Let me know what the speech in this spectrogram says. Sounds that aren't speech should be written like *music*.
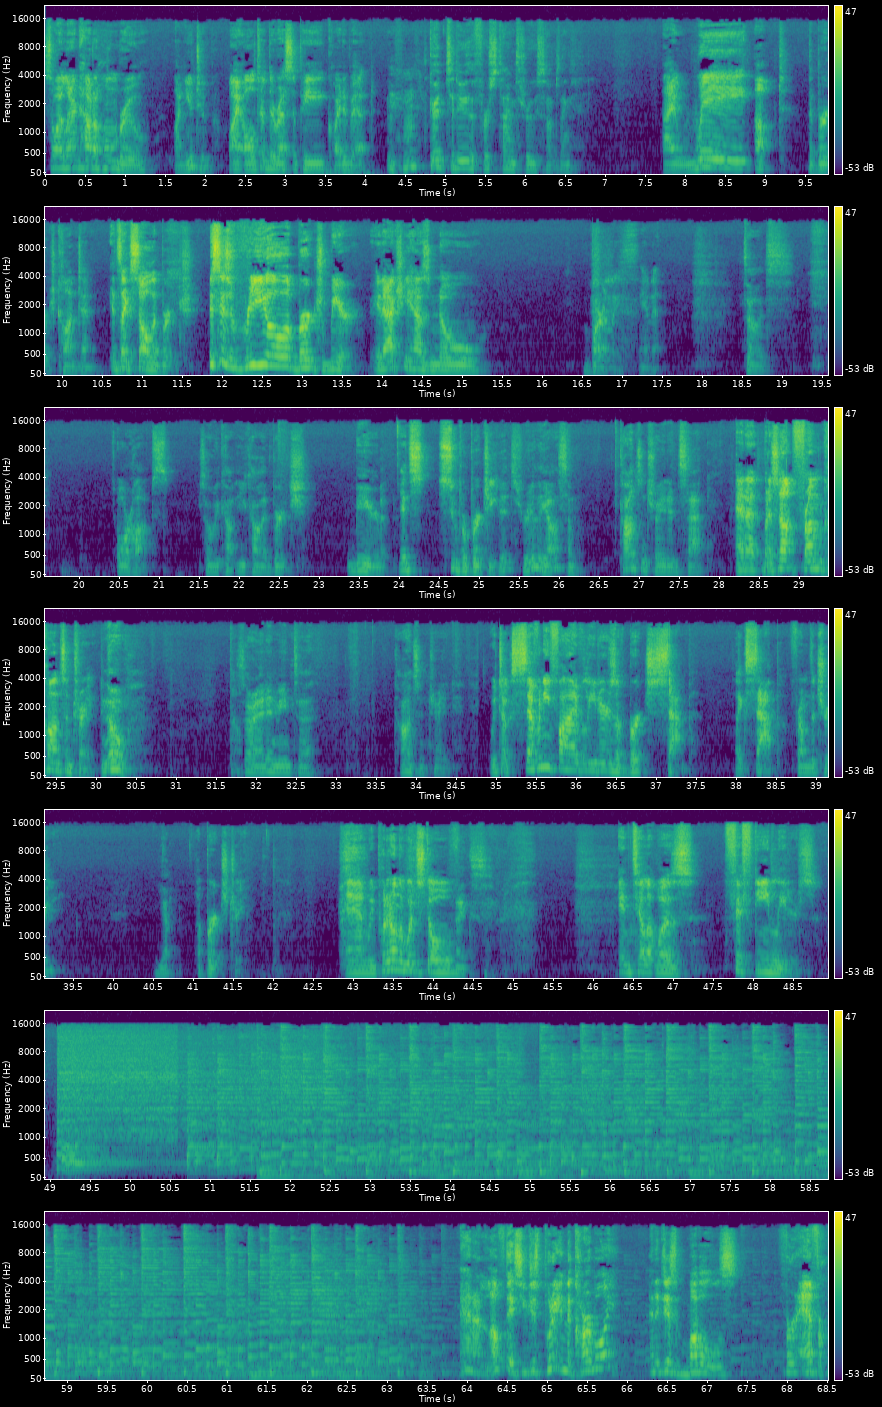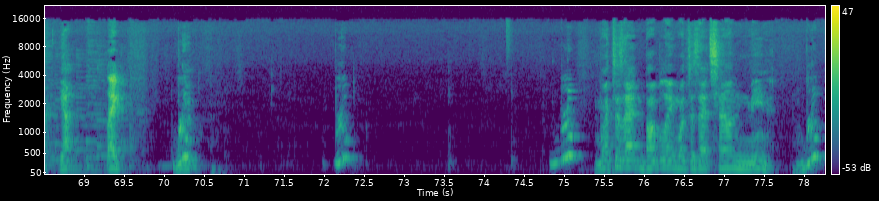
So I learned how to homebrew on YouTube. I altered the recipe quite a bit. Mm -hmm. Good to do the first time through something. I way upped the birch content. It's like solid birch. This is real birch beer. It actually has no barley in it So it's or hops. so we call you call it birch beer, but It's super birchy. it's really awesome. Concentrated sap. And uh, but it's not from concentrate. No. Sorry, I didn't mean to concentrate. We took 75 liters of birch sap. Like sap from the tree. Yep. A birch tree. And we put it on the wood stove Thanks. until it was 15 liters. I love this. You just put it in the carboy and it just bubbles forever. Yeah. Like, bloop, bloop, bloop, What does that bubbling? What does that sound mean? bloop.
